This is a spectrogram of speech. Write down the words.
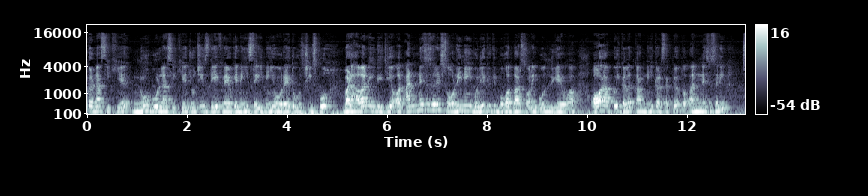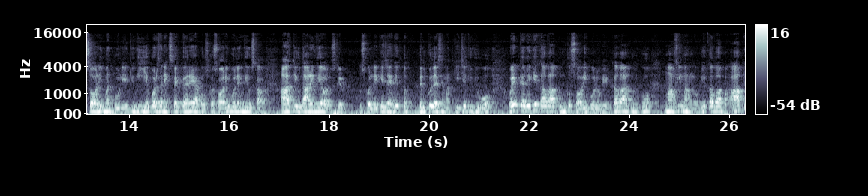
करना सीखिए नो बोलना सीखिए, जो चीज़ देख रहे हो कि नहीं, सही नहीं हो रहे तो उस चीज़ को बढ़ावा नहीं दीजिए और अननेसेसरी सॉरी नहीं बोलिए, क्योंकि बहुत बार सॉरी बोल लिए हो आप और आप कोई गलत काम नहीं कर सकते हो तो अननेसेसरी सॉरी मत बोलिए, क्योंकि ये पर्सन एक्सपेक्ट कर रहे हैं, आप उसको सॉरी बोलेंगे, उसका आरती उतारेंगे और उसके, उसको लेके जाएँगे तो बिल्कुल ऐसे मत कीजिए, क्योंकि वो वेट करे कि कब आप उनको सॉरी बोलोगे, कब आप उनको माफ़ी मांगोगे, कब आप आप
